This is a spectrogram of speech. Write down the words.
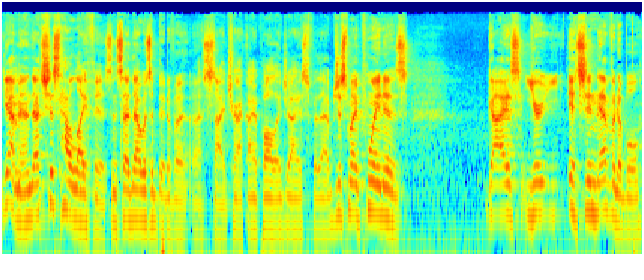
yeah, man, that's just how life is. And said that was a bit of a, a sidetrack. I apologize for that. Just my point is, guys, you're it's inevitable.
